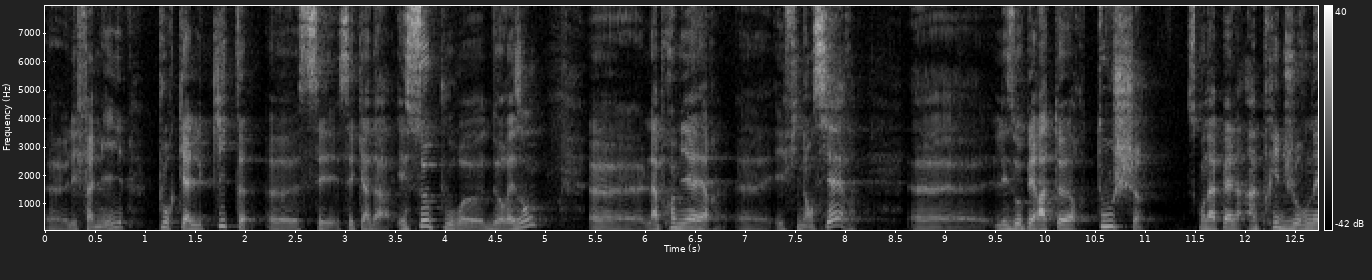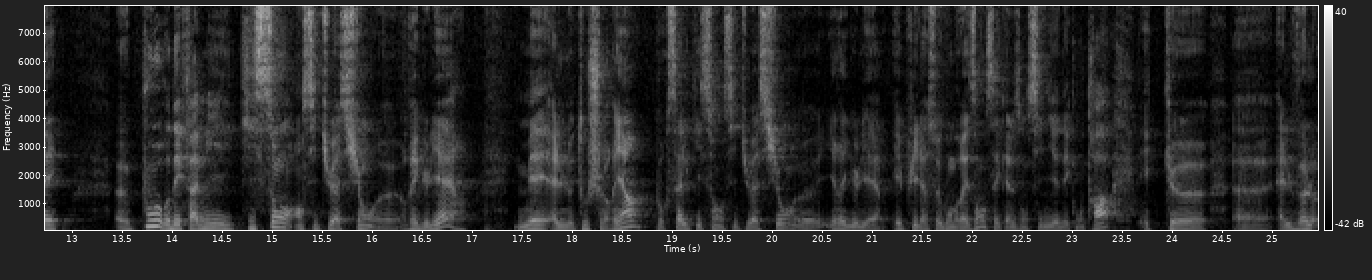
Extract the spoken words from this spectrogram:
les familles, pour qu'elles quittent ces, ces, CADA. Et ce pour deux raisons. la première est financière. les opérateurs touchent ce qu'on appelle un prix de journée pour des familles qui sont en situation euh, régulière, mais elles ne touchent rien pour celles qui sont en situation euh, irrégulière. Et puis la seconde raison, c'est qu'elles ont signé des contrats et qu'elles veulent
